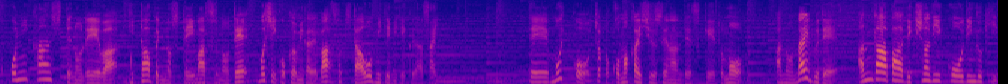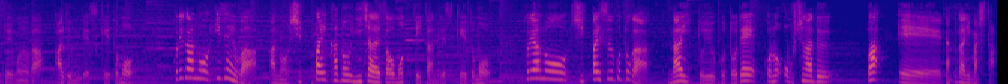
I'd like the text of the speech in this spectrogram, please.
ここに関しての例は GitHub に載せていますので、もしご興味があればそちらを見てみてください。で、もう一個ちょっと細かい修正なんですけれども、あの内部でアンダーバー DictionaryCodingKey というものがあるんですけれども、これがあの以前はあの失敗可能イニシャライザーを持っていたんですけれども、これあの失敗することがないということで、このオプショナルは、えー、なくなりました。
